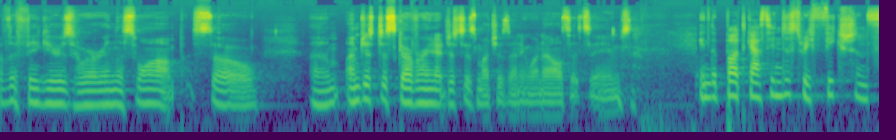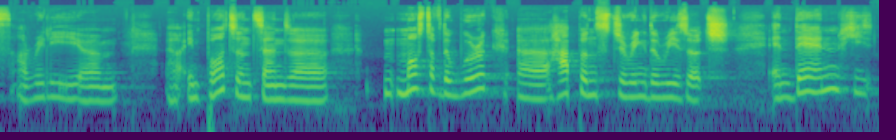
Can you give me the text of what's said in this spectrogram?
of the figures who are in the swamp. So um, I'm just discovering it just as much as anyone else, it seems. In the podcast industry, fictions are really um, uh, important, and uh, most of the work uh, happens during the research. And then, he,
